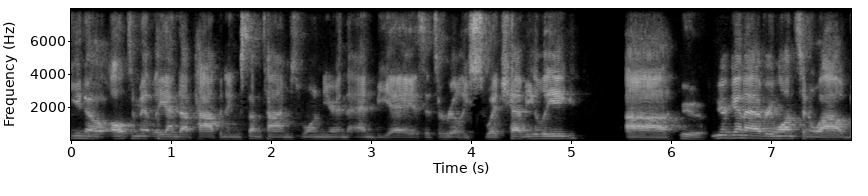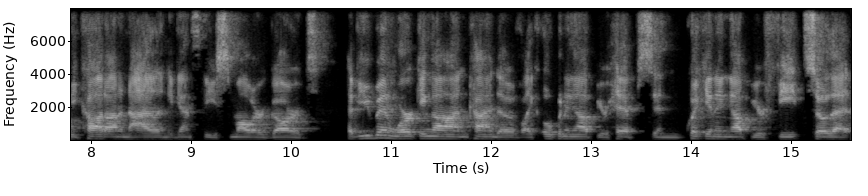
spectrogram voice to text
you know, ultimately end up happening sometimes when you're in the NBA is it's a really switch heavy league. Uh, yeah. You're going to every once in a while be caught on an island against these smaller guards have you been working on kind of like opening up your hips and quickening up your feet so that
